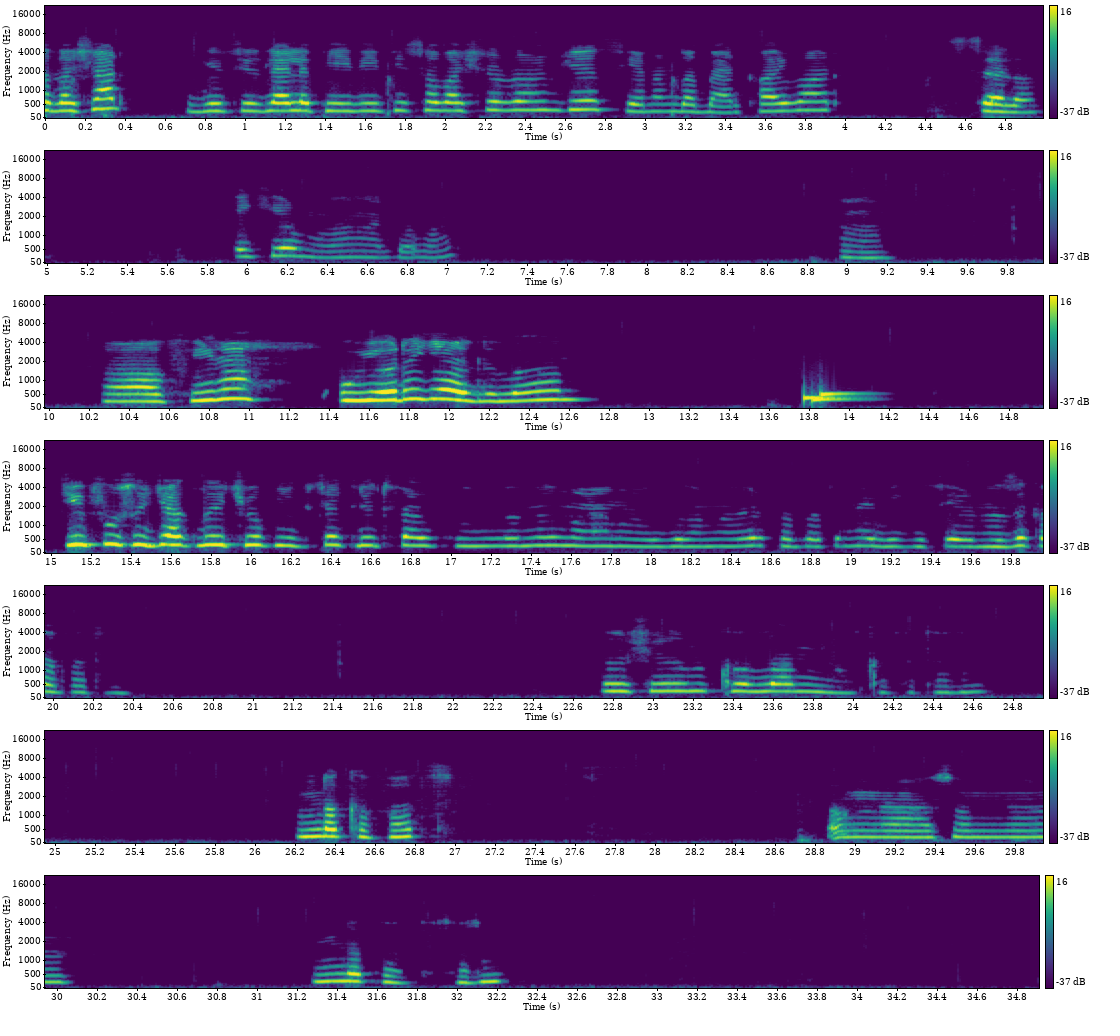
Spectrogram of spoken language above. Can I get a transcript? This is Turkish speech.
Arkadaşlar bugün sizlerle PvP savaşları oynayacağız. Yanımda Berkay var. Selam. Çekiyor mu lan acaba? Ha. Of yine uyarı geldi lan. GPU sıcaklığı çok yüksek. Lütfen kullanılmayan uygulamaları kapatın ve bilgisayarınızı kapatın. Şunu kullanmıyorum. Kapatalım. Bunu da kapat. Ondan sonra bunu da kapatalım.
